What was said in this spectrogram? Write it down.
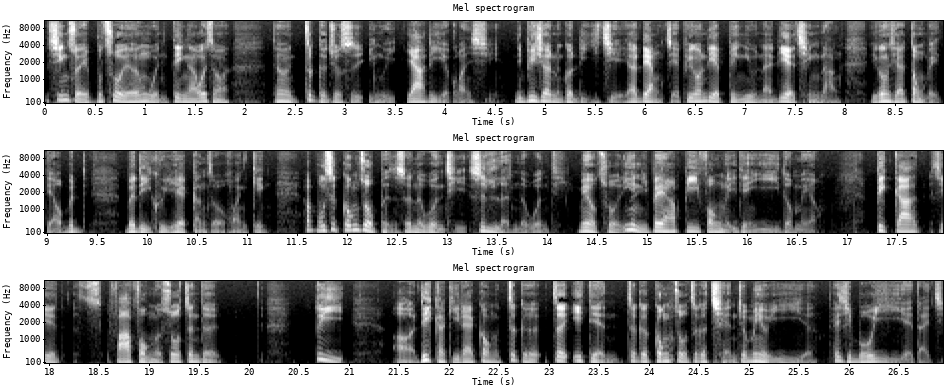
薪水不错，也很稳定啊，为什么？因为这个就是因为压力的关系，你必须要能够理解，要谅解。譬如讲你的朋友呢，你的情人，一共现在冻未掉，不不离开一个工作环境，它不是工作本身的问题，是人的问题，没有错。因为你被他逼疯了，一点意义都没有，逼嘎这发疯了。说真的，对。哦，你自己来讲，这个这一点，这个工作，这个钱就没有意义了，还是没意义的代志。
